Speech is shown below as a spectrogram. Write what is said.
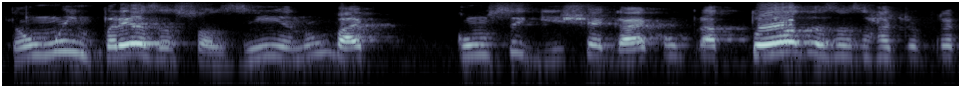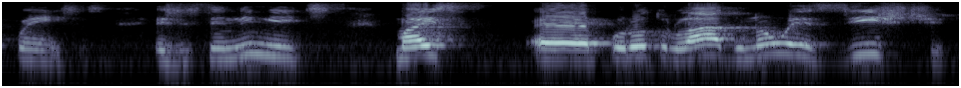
Então, uma empresa sozinha não vai conseguir chegar e comprar todas as radiofrequências. Existem limites. Mas, é, por outro lado, não existe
